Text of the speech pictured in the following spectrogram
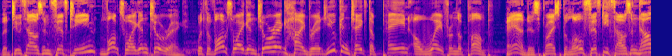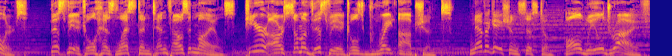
The 2015 Volkswagen Touareg. With the Volkswagen Touareg Hybrid, you can take the pain away from the pump and is priced below $50,000. This vehicle has less than 10,000 miles. Here are some of this vehicle's great options. Navigation system, all-wheel drive,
